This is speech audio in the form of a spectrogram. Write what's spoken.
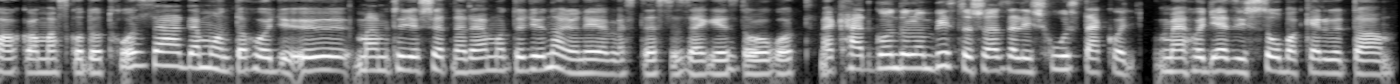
alkalmazkodott hozzá, de mondta, hogy ő, mármint hogy a Shatner elmondta, hogy ő nagyon élvezte ezt az egész dolgot. Meg hát gondolom biztos azzal is húzták, hogy, mert hogy ez is szóba került a,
